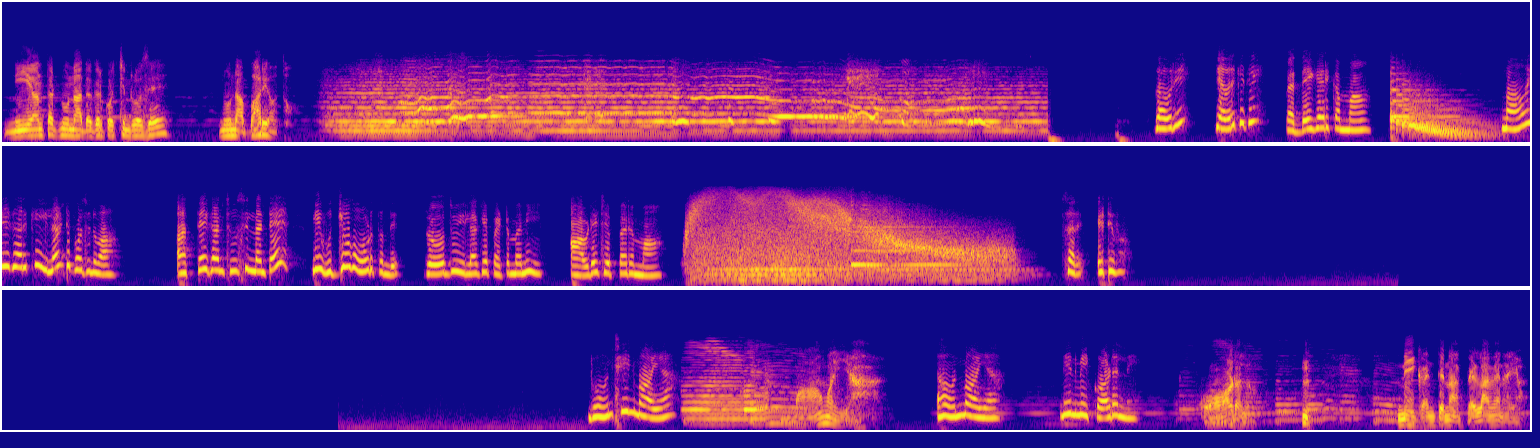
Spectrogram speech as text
నీ అంతటి నువ్వు నా దగ్గరకు వచ్చిన రోజే నువ్వు నా భార్య అవుతావు. గౌరీ ఎవరికిది? పెద్దయ్య గారికమ్మా. మావయ్య గారికి ఇలాంటి భోజనమా? అత్తయ్య గారిని చూసిందంటే నీ ఉద్యోగం ఊడుతుంది. రోజు ఇలాగే పెట్టమని ఆవిడే చెప్పారమ్మా. సరే ఎటివు. భోంచేయండి మావయ్య. మామయ్య అవును మావయ్య నేను మీ కోడల్ని. కోడలు. నీకంటే నా పెళ్ళామే నయం.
